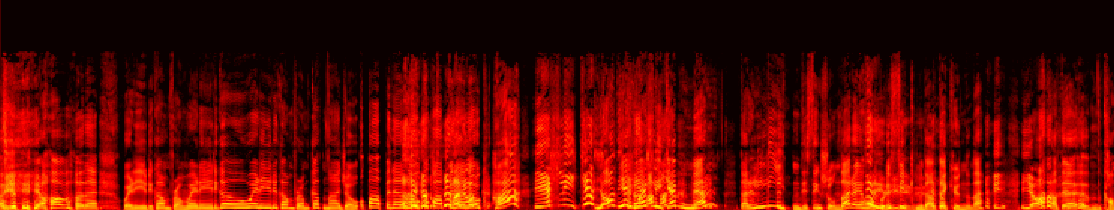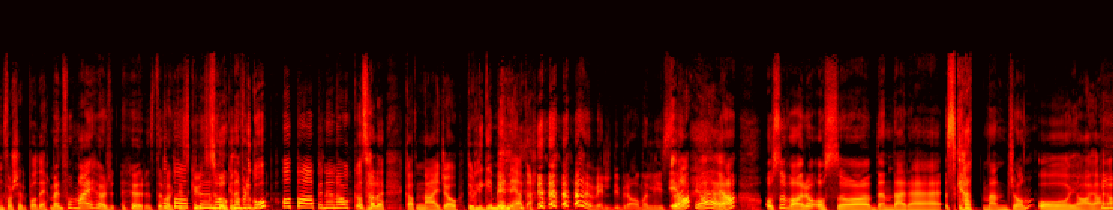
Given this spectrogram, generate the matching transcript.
ja, men det, Where did you come from, where did you go, where did you come from, Cotton Eye Joe, og Poppin' Eye Oak, Poppin' and Oak. Hæ? Helt like! Ja, de er helt like, men det er en liten distinksjon der, og jeg håper du fikk med deg at jeg kunne det. Ja. At jeg eh, kan forskjell på de. Men for meg høres, det faktisk ut som. Nei, for du går opp, Poppin' and Oak, og så er det Cotton Eye Joe. Du ligger mer nede. Veldig bra analyse. Ja, ja, ja, ja. Og så var det også den derre Scatman John. Å, ja, ja, ja.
